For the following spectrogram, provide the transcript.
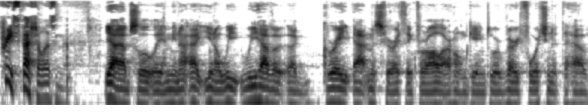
Pretty special, isn't it? Yeah, absolutely. I mean, I, you know, we we have a, a great atmosphere. I think for all our home games, we're very fortunate to have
